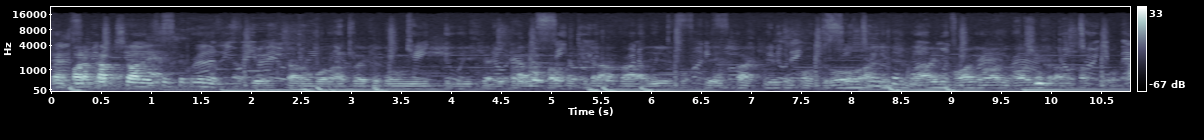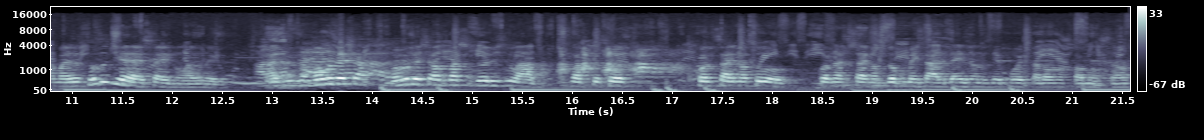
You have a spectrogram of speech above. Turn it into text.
É, fora ficar pistola em 5, 5 minutos. Aqueles ficaram bolados aí que eu dei um mexerique aí pra dar pra gente gravar aí, porque a gente tá aqui, se encontrou, a gente vai, enrola, enrola, enrola e grava essa porra. Ah, mas todo dia é isso aí no Lado Negro. Mas não é. vamos deixar, vamos deixar os bastidores de lado. Tipo, as pessoas, quando sai nosso, quando sai nosso documentário 10 anos depois, cada um na sua mansão,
